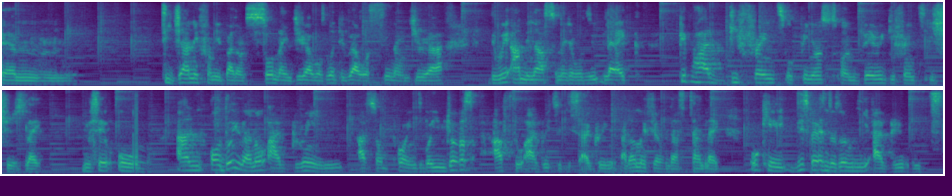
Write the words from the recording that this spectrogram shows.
um, Tijani from Ibadan saw Nigeria was not the way I was seeing Nigeria. The way Amina saw Nigeria was like people had different opinions on very different issues. Like you say, oh, and although you are not agreeing at some point, but you just have to agree to disagree. I don't know if you understand. Like, okay, this person doesn't really agree with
